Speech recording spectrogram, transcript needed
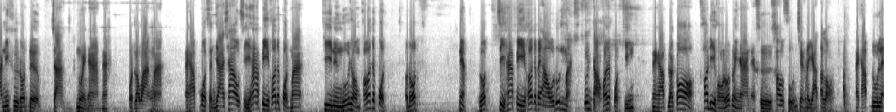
อันนี้คือรถเดิมจากหน่วยงานนะปลดระวางมานะครับหมดสัญญาเช่า4ี่ห้าปีเขาจะปลดมาทีหนึ่งคุณผู้ชมเขาก็จะปลดรถเนี่ยรถ4ี่ห้าปีเขาจะไปเอารุ่นใหม่รุ่นเก่าเขาจะปลดทิ้งนะครับ แล้วก็ข้อดีของรถหน่วยงานเนี่ยคือเข้าศูนย์เช็คระยะตลอดนะครับ ดูแล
